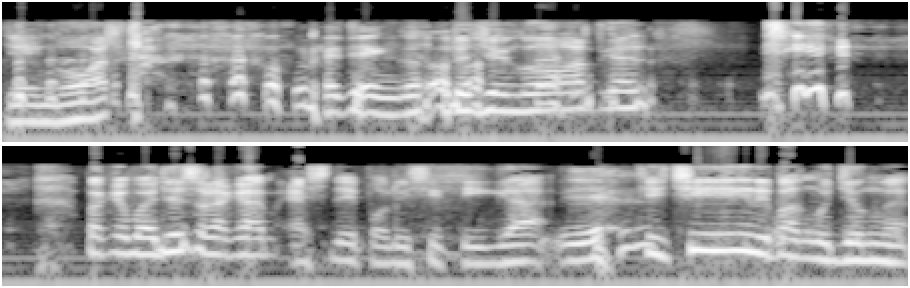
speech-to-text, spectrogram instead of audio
Jenggot. udah jenggot Udah jenggot kan. Pakai baju seragam SD polisi 3. Iya. Cicing di penghujungnya.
